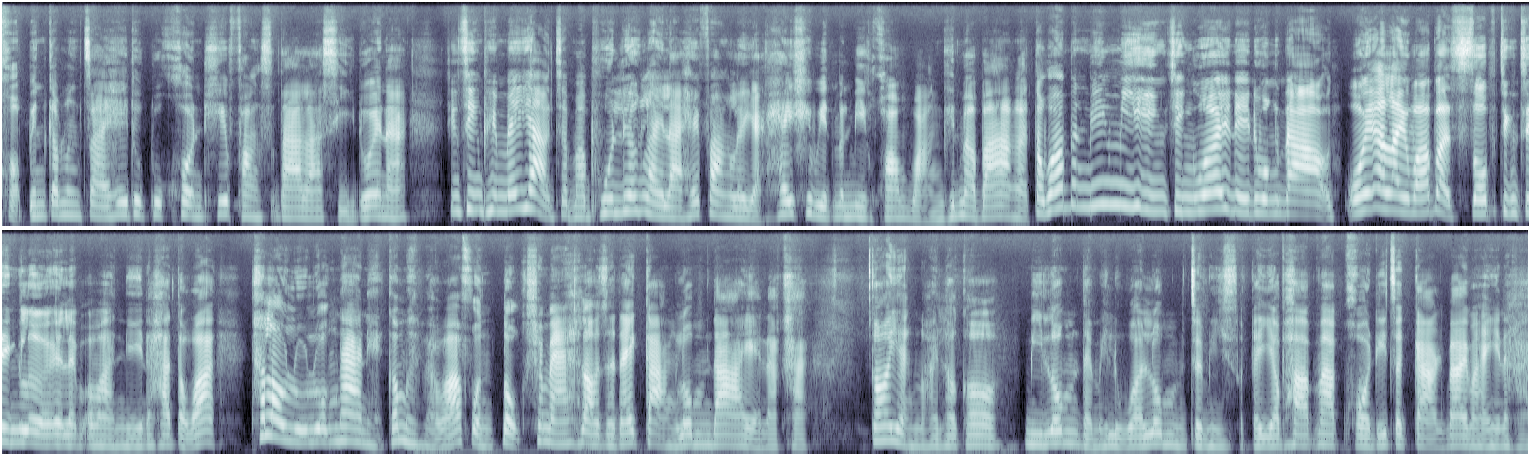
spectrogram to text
ขอเป็นกำลังใจให้ทุกๆ คนที่ฟังสตาร์ราศีด้วยนะ จริง ๆ พิมไม่อยากจะมาพูดเรื่องลายๆให้ฟังเลยอยากให้ชีวิตมันมีความหวังขึ้นมาบ้างอะแต่ว่ามันไม่มีจริงๆเว้ยในดวงดาว โอ๊ยอะไรวะบัดซบจริง ๆ เลยอะไรประมาณนี้นะคะ แต่ว่าถ้าเรารู้ล่วงหน้าเนี่ยก็เหมือนแบบว่าฝนตกใช่ไหมเราจะได้กางร่มได้นะคะ ก็อย่างน้อยเราก็มีล่มแต่ไม่รู้ว่าล่มจะมีศักยภาพมากพอที่จะกางได้ไหมนะคะ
